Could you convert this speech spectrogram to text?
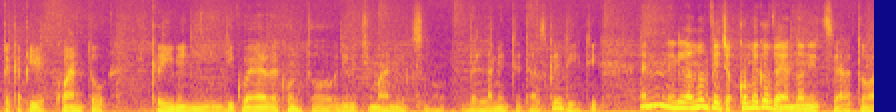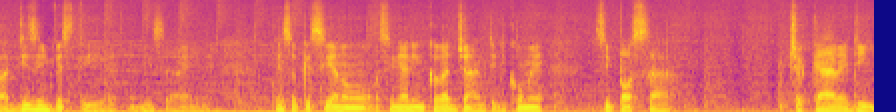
per capire quanto i crimini di guerra contro i diritti umani sono bellamente trasgrediti, e la Norvegia come governo ha iniziato a disinvestire in Israele. Penso che siano segnali incoraggianti di come si possa cercare di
